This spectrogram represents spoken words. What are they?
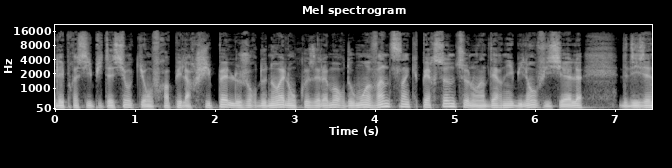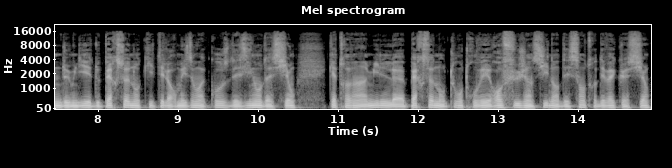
Les précipitations qui ont frappé l'archipel le jour de Noël ont causé la mort d'au moins 25 personnes selon un dernier bilan officiel. Des dizaines de milliers de personnes ont quitté leur maison à cause des inondations. 81 000 personnes en tout ont trouvé refuge ainsi dans des centres d'évacuation.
